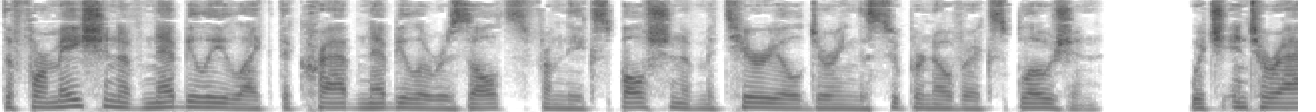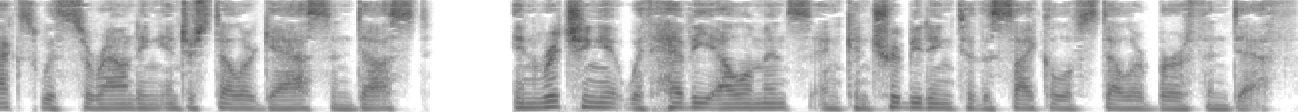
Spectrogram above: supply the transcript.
The formation of nebulae like the Crab Nebula results from the expulsion of material during the supernova explosion, which interacts with surrounding interstellar gas and dust, enriching it with heavy elements and contributing to the cycle of stellar birth and death.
